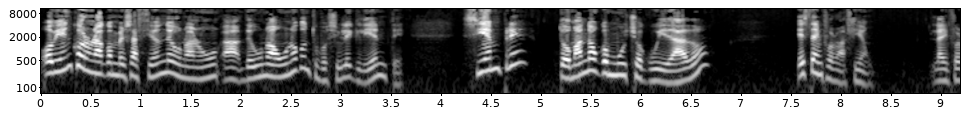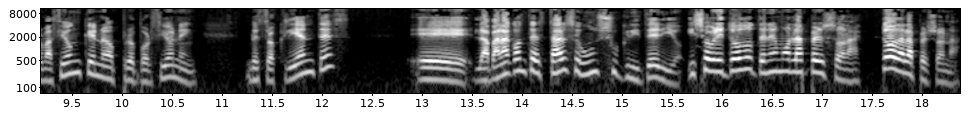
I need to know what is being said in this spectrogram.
O bien con una conversación de uno, a uno, de uno a uno con tu posible cliente. Siempre tomando con mucho cuidado esta información. La información que nos proporcionen nuestros clientes eh, la van a contestar según su criterio. Y sobre todo tenemos las personas, todas las personas,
